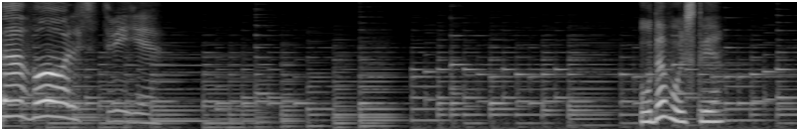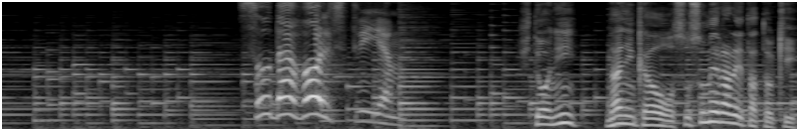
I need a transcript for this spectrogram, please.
Удовольствие. Удовольствие. С удовольствием. 人に何かを勧められたとき、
